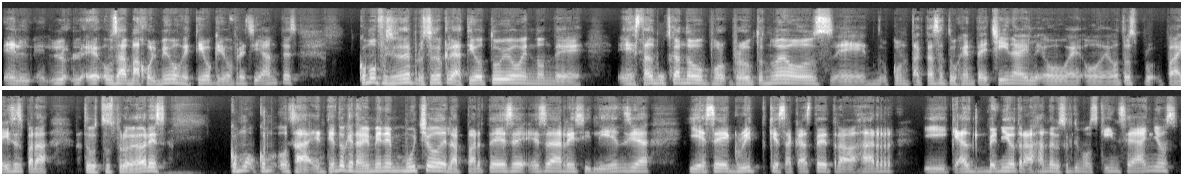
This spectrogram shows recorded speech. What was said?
el, el, eh, o sea, bajo el mismo objetivo que yo ofrecía antes? ¿Cómo funciona el proceso creativo tuyo en donde estás buscando productos nuevos, eh, contactas a tu gente de China o, eh, o, de otros países para tus proveedores. ¿Cómo, ¿Cómo, o sea, entiendo que también viene mucho de la parte de esa resiliencia y ese grit que sacaste de trabajar y que has venido trabajando en los últimos 15 años.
